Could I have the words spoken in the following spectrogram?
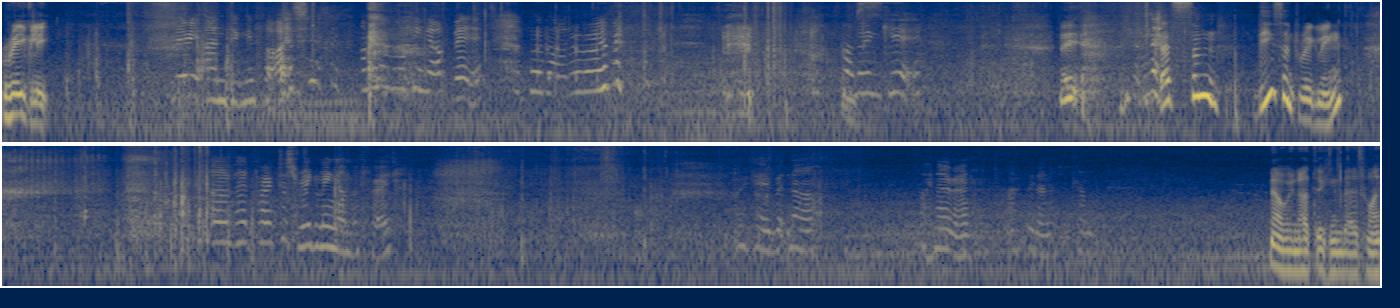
wriggly. Very undignified. I'm not walking up there without a rope. I don't care. That's some decent wriggling. I've had practice wriggling, I'm afraid. Okay, but now. Oh no, man. I hope we don't have to come. No, we're not taking that one.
